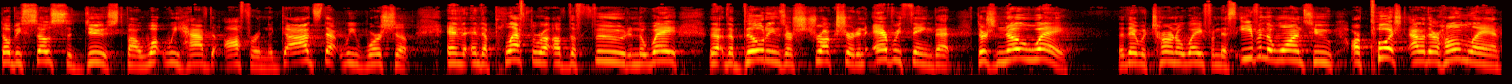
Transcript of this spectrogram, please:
They'll be so seduced by what we have to offer and the gods that we worship and, and the plethora of the food and the way the, the buildings are structured and everything that there's no way that they would turn away from this. Even the ones who are pushed out of their homeland,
